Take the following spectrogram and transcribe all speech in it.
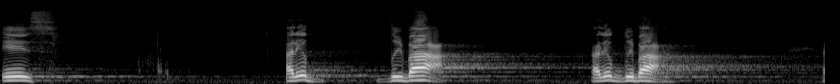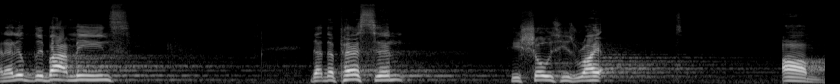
is al-iddiba' And al-iddiba' means that the person, he shows his right arm.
